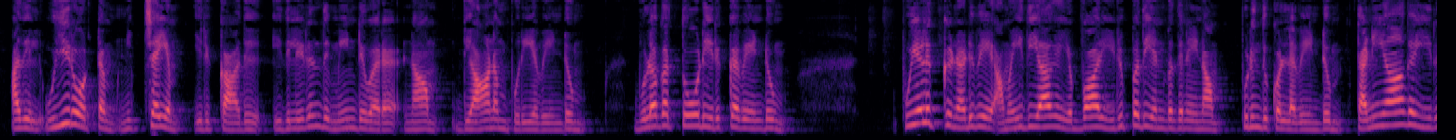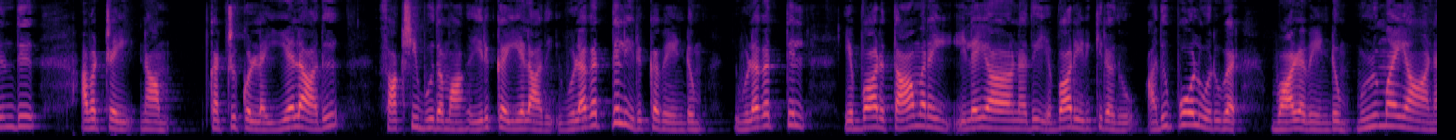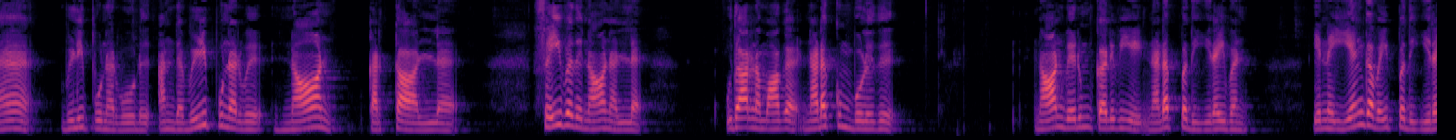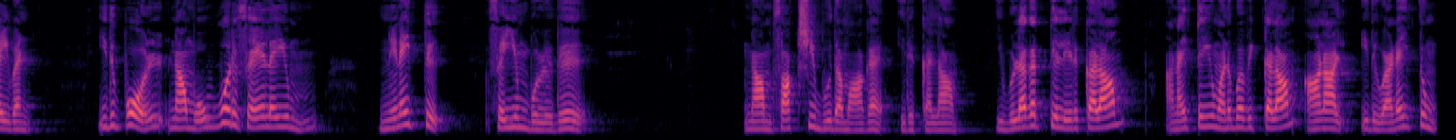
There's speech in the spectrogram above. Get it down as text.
அதில் உயிரோட்டம் நிச்சயம் இருக்காது. இதிலிருந்து மீண்டு வர நாம் தியானம் புரிய வேண்டும். உலகத்தோடு இருக்க வேண்டும். புயலுக்கு நடுவே அமைதியாக எவ்வாறு இருப்பது என்பதனை நாம் புரிந்து கொள்ள வேண்டும். தனியாக இருந்து அவற்றை நாம் கற்றுக்கொள்ள இயலாது. சாட்சிபூதமாக இருக்க இயலாது. இவ்வுலகத்தில் இருக்க வேண்டும். இவ்வுலகத்தில் எவ்வாறு தாமரை இலையானது எவ்வாறு இருக்கிறதோ அதுபோல் ஒருவர் வாழ வேண்டும். முழுமையான விழிப்புணர்வோடு. அந்த விழிப்புணர்வு நான் கர்த்தா அல்ல. செய்வது நான் அல்ல. உதாரணமாக நடக்கும் பொழுது நான் வெறும் கருவியை நடப்பது இறைவன். என்னை இயங்க வைப்பது இறைவன். இதுபோல் நாம் ஒவ்வொரு செயலையும் நினைத்து செய்யும் பொழுது நாம் சாட்சிபூதமாக இருக்கலாம். இவ்வுலகத்தில் இருக்கலாம் அனைத்தையும் அனுபவிக்கலாம் ஆனால் இது அனைத்தும்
